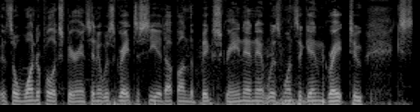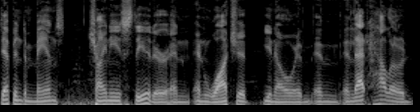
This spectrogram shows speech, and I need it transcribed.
it's a wonderful experience, and it was great to see it up on the big screen, and it was once again great to step into Mann's Chinese theater and and watch it. You know, in in, in that hallowed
